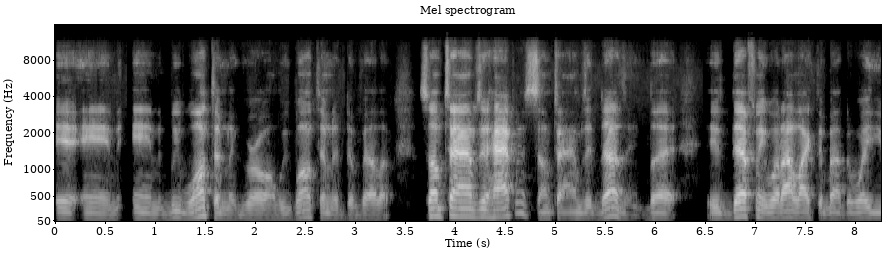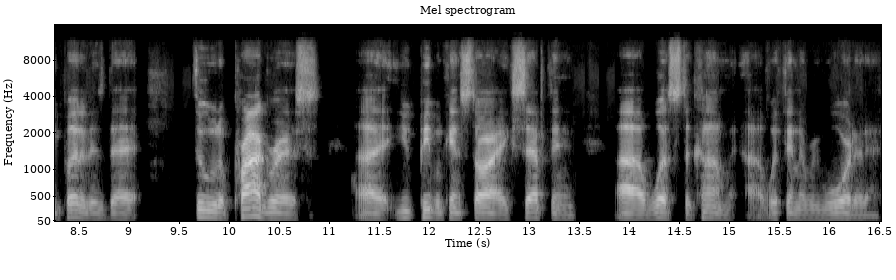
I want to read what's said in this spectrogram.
and and we want them to grow and we want them to develop. Sometimes it happens, sometimes it doesn't. But it's definitely what I liked about the way you put it is that through the progress, uh, you people can start accepting uh, what's to come uh, within the reward of that.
